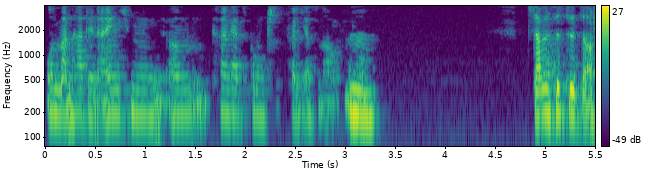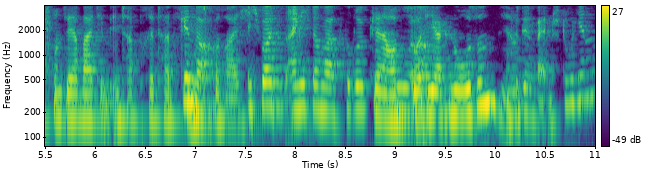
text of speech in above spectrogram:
und man hat den eigentlichen ähm, Krankheitspunkt völlig aus den Augen verloren. Mhm. Damit bist du jetzt auch schon sehr weit im Genau. Interpretationsbereich. Ich wollte jetzt eigentlich nochmal zurück genau, zu, zur ähm, Diagnose. Ja. zu den beiden Studien.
